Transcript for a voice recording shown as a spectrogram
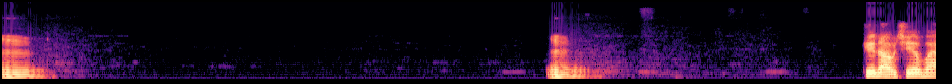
อืมอืม คือเราเชื่อว่า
